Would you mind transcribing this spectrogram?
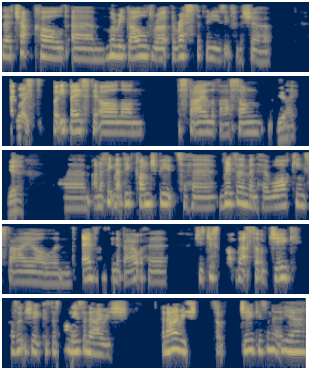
the chap called um, Murray Gold wrote the rest of the music for the show. Right. But he based it all on the style of our song. Yeah. yeah, Um, and I think that did contribute to her rhythm and her walking style and everything about her. She's just got that sort of jig, hasn't she? Because the song is an Irish, an Irish sort of jig, isn't it? Yeah.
